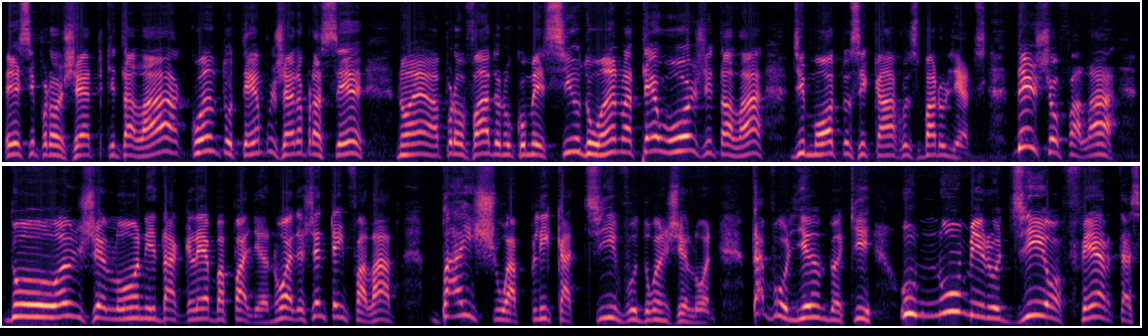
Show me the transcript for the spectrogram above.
esse projeto que está lá. Quanto tempo já era para ser não é, aprovado no comecinho do ano, até hoje está lá, de motos e carros barulhentos. Deixa eu falar do Angelone da Gleba Palhano. Olha, a gente tem falado, baixe o aplicativo do Angelone. Estava olhando aqui o número de ofertas.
